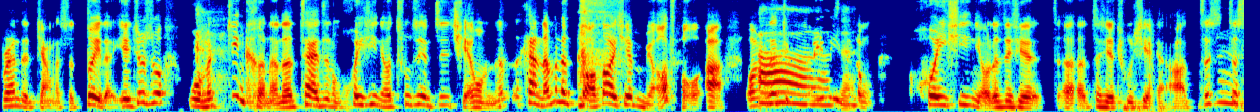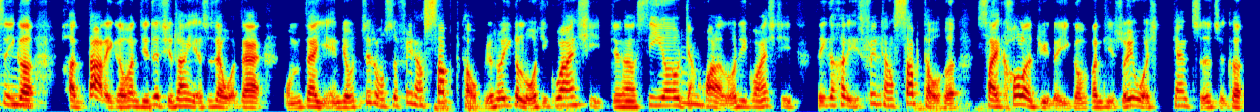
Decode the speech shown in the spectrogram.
，Brand 讲的是对的，也就是说，我们 尽可能的在这种灰犀牛出现之前，我们能看能不能找到一些苗头啊，我们能去规避这种。灰犀牛的这些呃这些出现啊，这是这是一个很大的一个问题。这实际上也是在我在我们在研究这种是非常 subtle，比如说一个逻辑关系，就像 CEO 讲话的逻辑关系，是一个很非常 subtle 和 psychology 的一个问题。所以我现在此时此刻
